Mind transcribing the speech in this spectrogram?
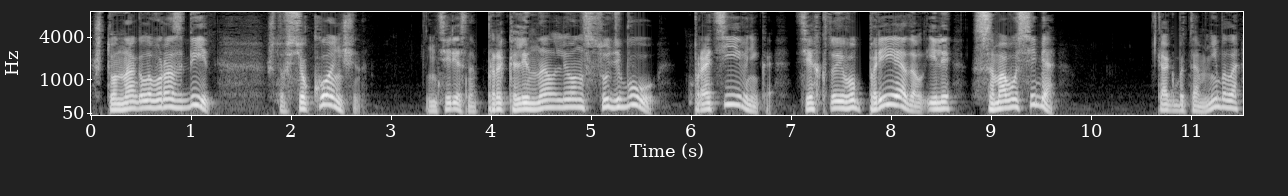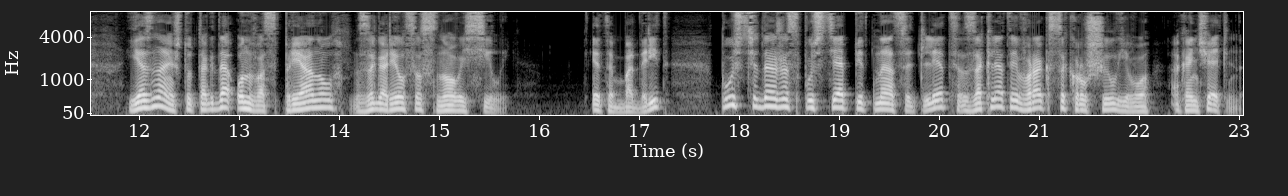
что на голову разбит, что все кончено? Интересно, проклинал ли он судьбу? Противника, тех, кто его предал, или самого себя. Как бы там ни было, я знаю, что тогда он воспрянул, загорелся с новой силой. Это бодрит, пусть даже спустя 15 лет заклятый враг сокрушил его окончательно.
